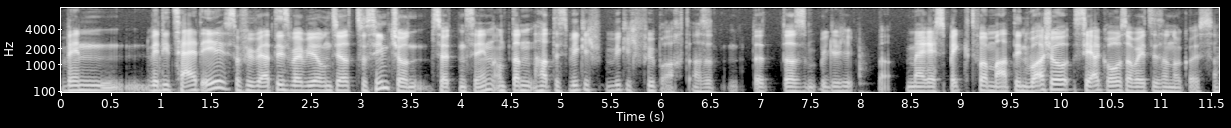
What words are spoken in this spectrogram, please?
wenn, wenn die Zeit eh so viel wert ist, weil wir uns ja zu Simt schon selten sehen und dann hat es wirklich, wirklich viel gebracht. Also das wirklich, mein Respekt vor Martin war schon sehr groß, aber jetzt ist er noch größer.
